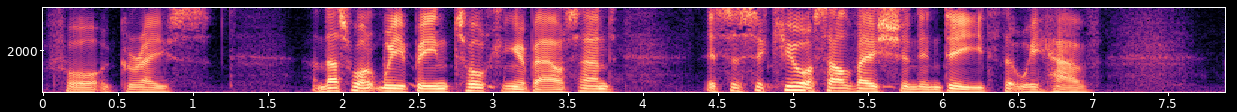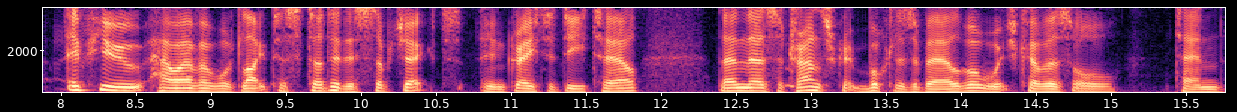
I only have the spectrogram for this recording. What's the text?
for grace. And that's what we've been talking about, and it's a secure salvation indeed that we have if you, however, would like to study this subject in greater detail, then there's a transcript booklet available which covers all 10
